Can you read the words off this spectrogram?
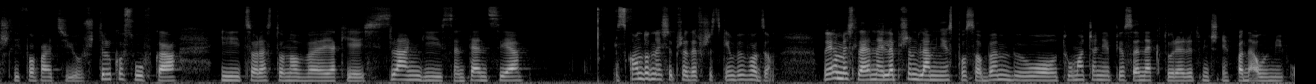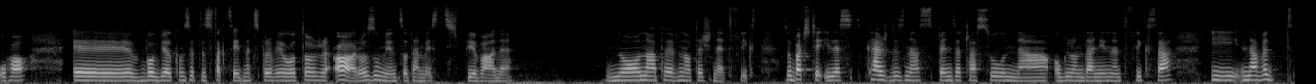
szlifować już tylko słówka i coraz to nowe jakieś slangi, sentencje. Skąd one się przede wszystkim wywodzą? No ja myślę, najlepszym dla mnie sposobem było tłumaczenie piosenek, które rytmicznie wpadały mi w ucho, yy, bo wielką satysfakcję jednak sprawiało to, że o, rozumiem, co tam jest śpiewane. No na pewno też Netflix. Zobaczcie, ile każdy z nas spędza czasu na oglądanie Netflixa i nawet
